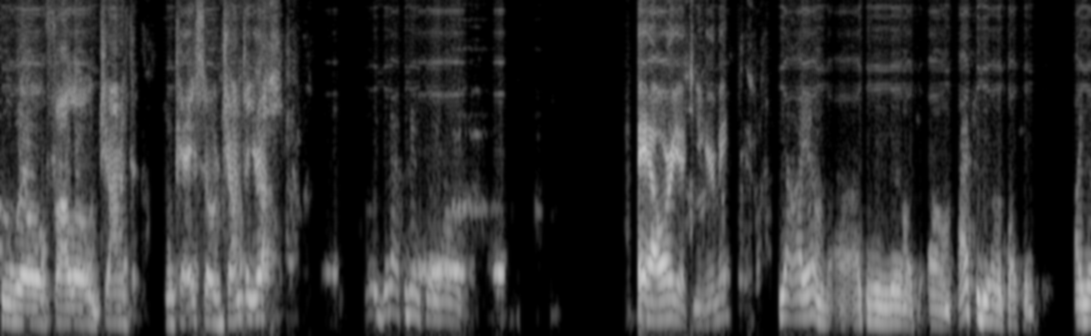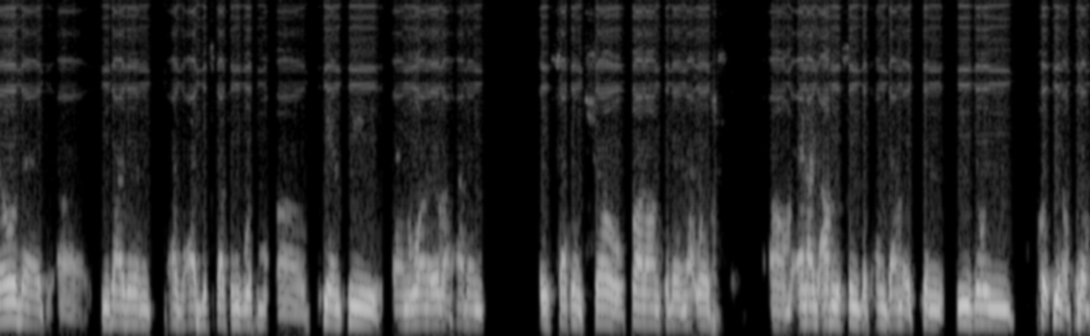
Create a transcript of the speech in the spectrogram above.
who will follow Jonathan. Okay, so Jonathan, you're up. Good afternoon, Cody. How are you? Hey, how are you? Can you hear me? Yeah, I am. Uh, I can hear you very much. Um, I actually do have a question. I know that uh, you guys have had discussions with uh, TNT and Warner about having a second show brought onto their networks. Um, and I, obviously the pandemic can easily put, you know, put a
